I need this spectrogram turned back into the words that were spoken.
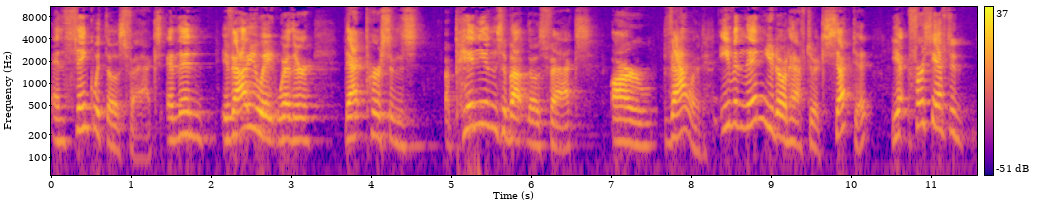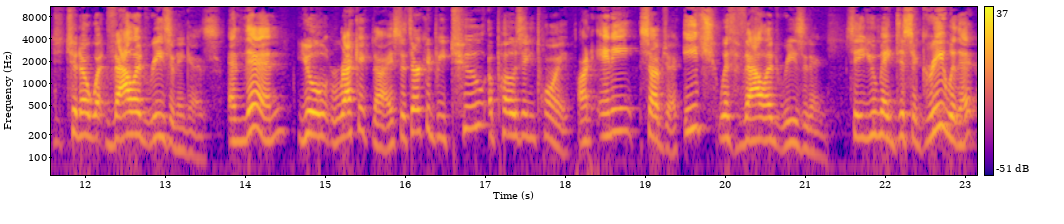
and think with those facts and then evaluate whether that person's opinions about those facts are valid. Even then, you don't have to accept it. Yeah, first you have to to know what valid reasoning is. And then you'll recognize that there could be two opposing points on any subject, each with valid reasoning. See, you may disagree with it,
